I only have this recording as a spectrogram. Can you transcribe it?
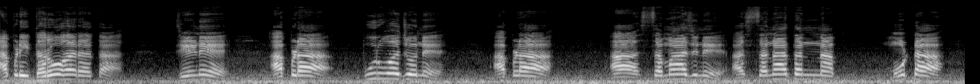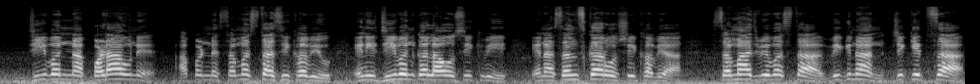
આપણી ધરોહર હતા, જેણે આપણા પૂર્વજોને, આપણા આ સમાજને, આ સનાતનના મોટા જીવનના પડાવને આપણને સમજતા શીખવ્યું. એની જીવન કલાઓ શીખવી, એના સંસ્કારો શીખવ્યા. સમાજ વ્યવસ્થા, વિજ્ઞાન, ચિકિત્સા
